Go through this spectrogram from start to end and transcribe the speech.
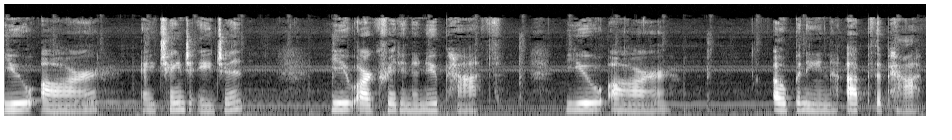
you are a change agent. You are creating a new path. You are opening up the path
